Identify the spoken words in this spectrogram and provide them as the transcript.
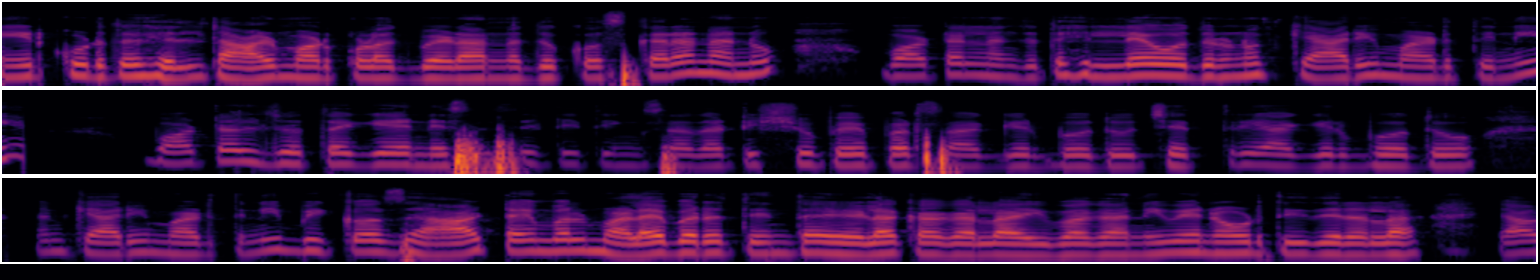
ನೀರು ಕುಡಿದು ಹೆಲ್ತ್ ಹಾಳು ಮಾಡ್ಕೊಳ್ಳೋದು ಬೇಡ ಅನ್ನೋದಕ್ಕೋಸ್ಕರ ನಾನು ಬಾಟಲ್ ನನ್ನ ಜೊತೆ ಇಲ್ಲೇ ಹೋದ್ರೂ ಕ್ಯಾರಿ ಮಾಡ್ತೀನಿ. ಬಾಟಲ್ ಜೊತೆಗೆ ನೆಸೆಸಿಟಿ ಥಿಂಗ್ಸ್ ಅದ ಟಿಶ್ಯೂ ಪೇಪರ್ಸ್ ಆಗಿರ್ಬೋದು, ಛತ್ರಿ ಆಗಿರ್ಬೋದು ನಾನು ಕ್ಯಾರಿ ಮಾಡ್ತೀನಿ ಬಿಕಾಸ್ ಆ ಟೈಮಲ್ಲಿ ಮಳೆ ಬರುತ್ತೆ ಅಂತ ಹೇಳೋಕ್ಕಾಗಲ್ಲ. ಇವಾಗ ನೀವೇ ನೋಡ್ತಿದ್ದೀರಲ್ಲ ಯಾವ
